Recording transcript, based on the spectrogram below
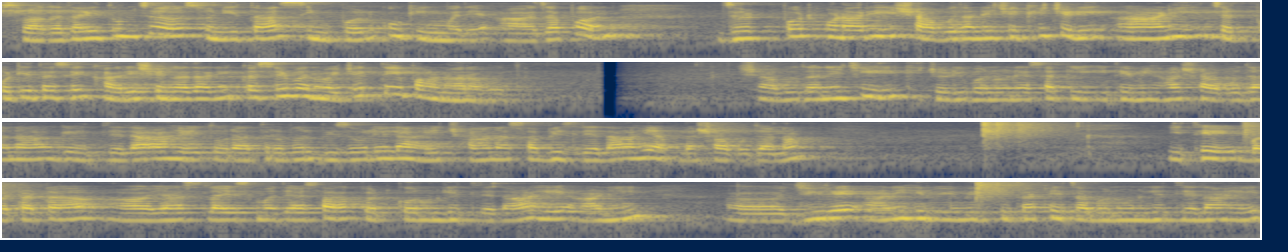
स्वागत आहे तुमचं सुनीता सिंपल कुकिंगमध्ये. आज आपण झटपट होणारी साबुदाण्याची खिचडी आणि चटपटीत असे खारी शेंगादाणे कसे बनवायचे ते पाहणार आहोत. साबुदाण्याची खिचडी बनवण्यासाठी इथे मी हा साबुदाणा घेतलेला आहे. तो रात्रभर भिजवलेला आहे. छान असा भिजलेला आहे आपला साबुदाणा. इथे बटाटा या स्लाईसमध्ये असा कट करून घेतलेला आहे आणि जिरे आणि हिरवी मिरचीचा ठेचा बनवून घेतलेला आहे.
